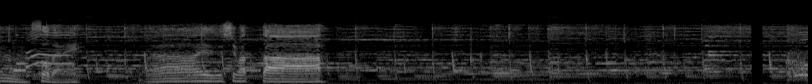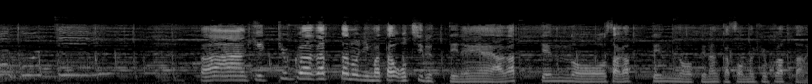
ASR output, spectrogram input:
うん、そうだね。あー、しまったー。あー、結局上がったのにまた落ちるってね、上がってんの、下がってんのってなんかそんな曲あったね。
